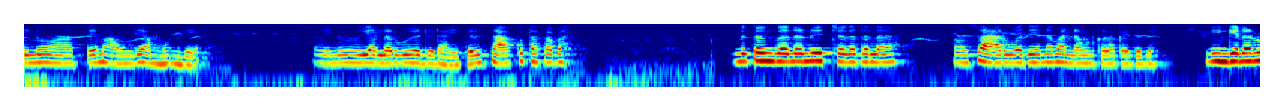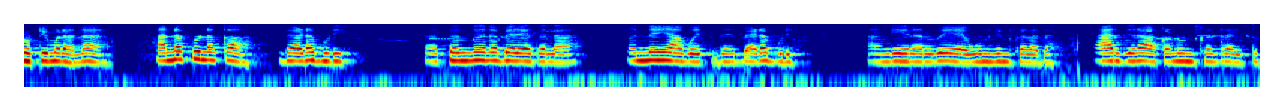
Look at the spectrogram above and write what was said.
ಏನು ಅತ್ತೆ, ಮಾವಂಗೆ ಅಮ್ಮನಿಗೆ ಇನ್ನು ಎಲ್ಲರಿಗೂ ಎರಡು ಆಯ್ತವೆ ಸಾಕು ತಕಬ ಇನ್ನು ತಂಗ್ಳನೂ ಹೆಚ್ಚಾಗದಲ್ಲ. ಸಾರು ಅದೇನೋ ಅನ್ನ ಉಣ್ಕೊಳಕೈತದೆ. ನಿಂಗೇನ ರೊಟ್ಟಿ ಮಾಡೋಣ? ಅನ್ನಪೂರ್ಣಕ್ಕ ಬೇಡ ಬಿಡಿ. ತಂಗ್ಳನ ಬೇರೆ ಅದಲ್ಲ. ಅನ್ನೇ ಆಗೋಯ್ತದೆ, ಬೇಡ ಬಿಡಿ. ಹಂಗೆ ಏನಾರು ಉಣ್ಗಿನ್ಕೊಳ್ಳೋದ ದಿನ ಹಾಕೊಂಡು ಉಣ್ಕೊಂಡ್ರೆ ಆಯ್ತು.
